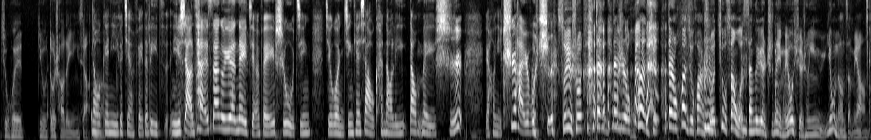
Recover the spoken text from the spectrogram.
就会。有多少的影响？那我给你一个减肥的例子，你想在 三个月内减肥十五斤，结果你今天下午看到了一道美食，然后你吃还是不吃？所以说，但 但是换句但是换句话说，就算我三个月之内没有学成英语，又能怎么样呢？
